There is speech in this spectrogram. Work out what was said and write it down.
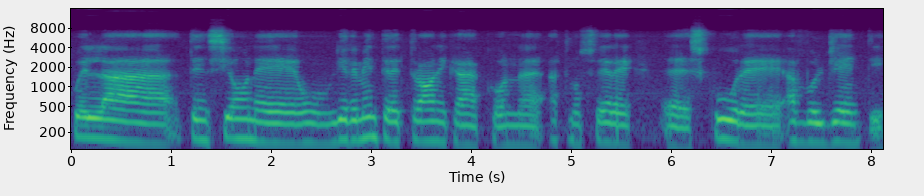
quella tensione un, lievemente elettronica con atmosfere eh, scure, avvolgenti,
